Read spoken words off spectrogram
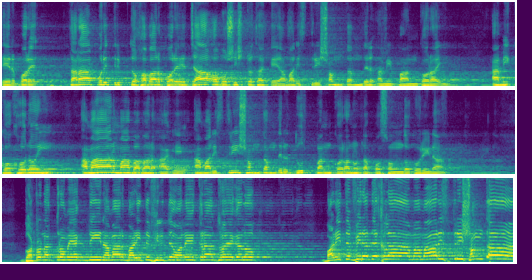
এরপরে তারা পরিতৃপ্ত হবার পরে যা অবশিষ্ট থাকে আমার স্ত্রী সন্তানদের আমি পান করাই। আমি কখনোই আমার মা বাবার আগে আমার স্ত্রী সন্তানদের দুধ পান করানোটা পছন্দ করি না। ঘটনাক্রমে একদিন আমার বাড়িতে ফিরতে অনেক রাত হয়ে গেল। বাড়িতে ফিরে দেখলাম আমার স্ত্রী সন্তান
